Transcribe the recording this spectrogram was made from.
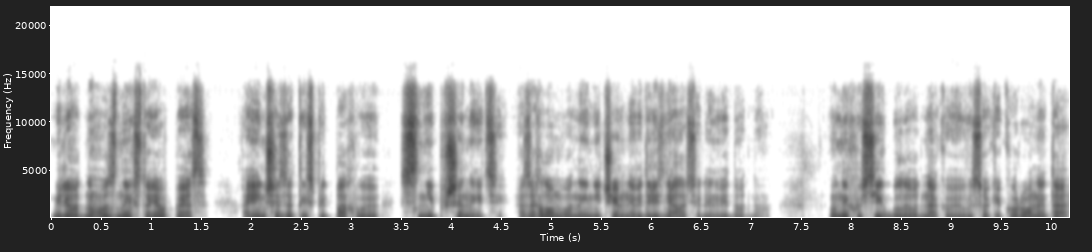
Біля одного з них стояв пес, а інший затис під пахвою сніп пшениці, а загалом вони нічим не відрізнялись один від одного. У них усіх були однакові високі корони та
